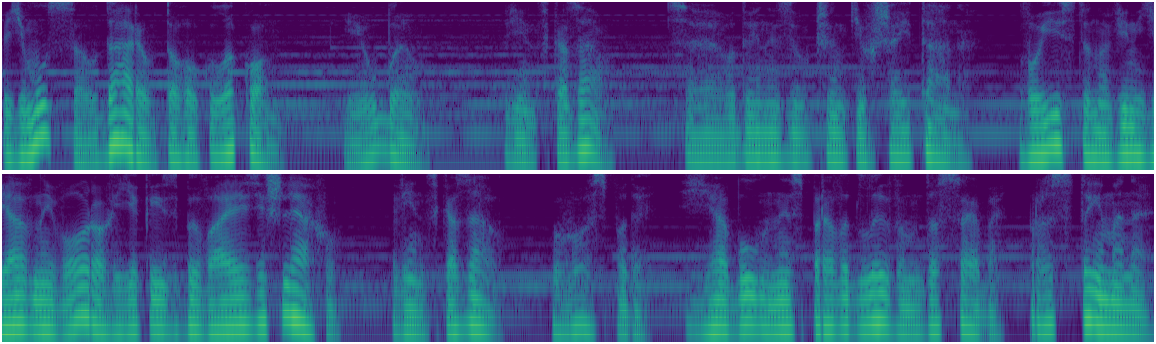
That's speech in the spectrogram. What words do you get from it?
Йому Муса ударив того кулаком і убив. Він сказав: це один із вчинків шайтана. Воістину він явний ворог, який збиває зі шляху. Він сказав: Господи, я був несправедливим до себе, прости мене.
